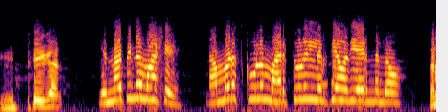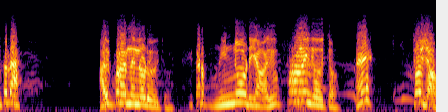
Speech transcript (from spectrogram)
എട്ടികൾ. എന്നാ പിന്നെ മാഷേ നമ്മുടെ സ്കൂളും മരത്തൂണിൽ നിർത്തിയാ മതിയായിരുന്നല്ലോ. നിർത്തടാ. അഭിപ്രായം നിന്നോട് ചോദിച്ചോ. നിന്നോട് ഞാൻ അഭിപ്രായം ചോദിച്ചോ. ഏ? ചോദിച്ചോ.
